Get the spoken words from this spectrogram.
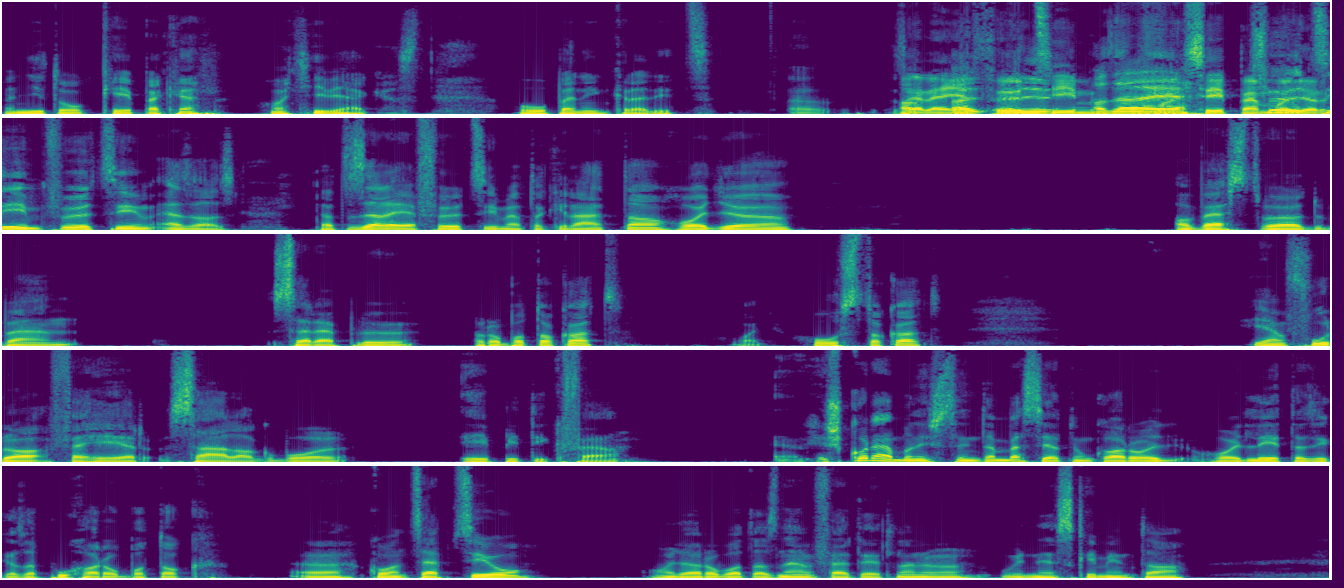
a nyitó képeket, hogy hívják ezt? Opening credits. az eleje A- a- főcím, az eleje, vagy szépen magyar. főcím, főcím, ez az. Tehát az eleje főcímet, aki látta, hogy a Westworldben szereplő robotokat, vagy hostokat ilyen fura fehér szálakból építik fel. És korábban is szerintem beszéltünk arról, hogy, hogy létezik ez a puha robotok koncepció, hogy a robot az nem feltétlenül úgy néz ki, mint a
